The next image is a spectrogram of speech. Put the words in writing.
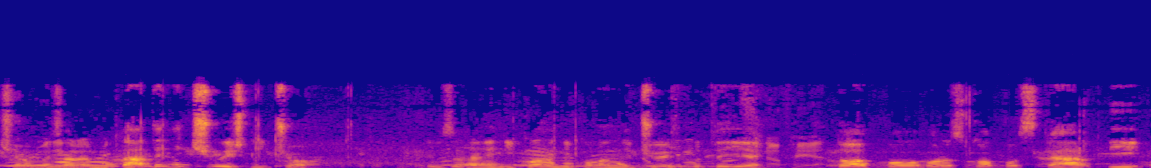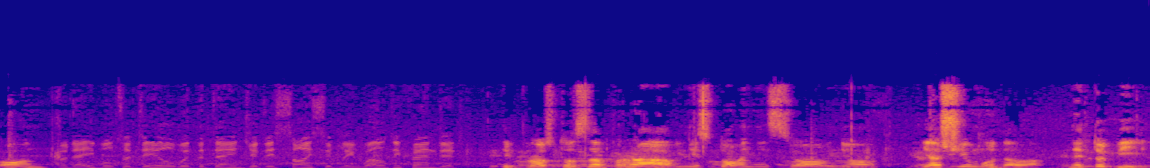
Що, ми зараз ну, та ти не чуєш нічого. Ти взагалі ніколи нікого не чуєш, бо ти є Enough here, то по гороскопу Скорпіон. Ти просто забрав ні з того, ні з цього в нього. Я ж йому давав, не тобі.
